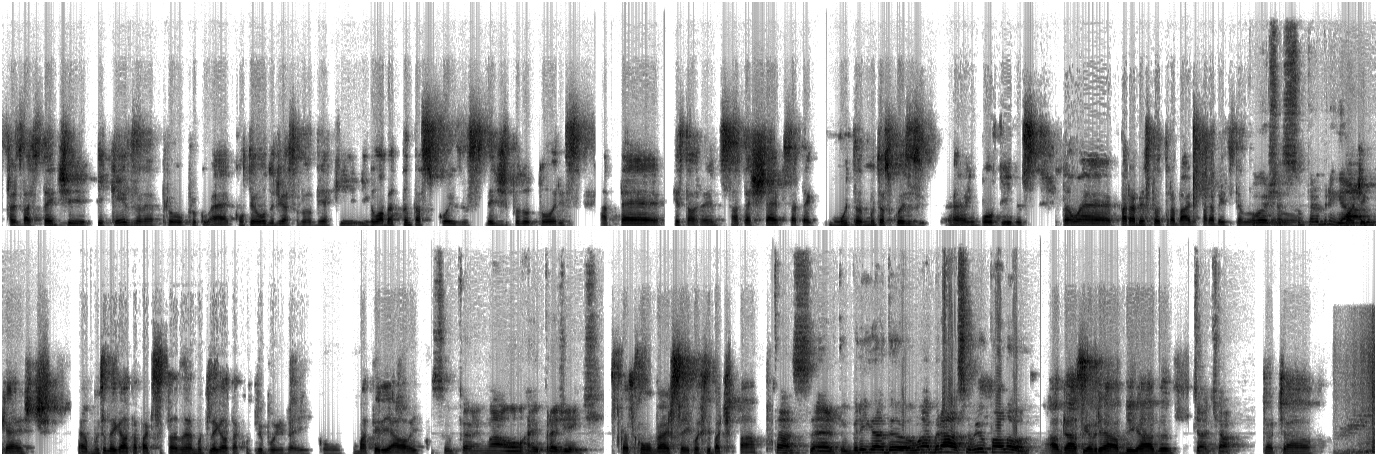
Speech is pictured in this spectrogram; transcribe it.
Traz bastante riqueza, né? Para o é, conteúdo de gastronomia que engloba tantas coisas, desde produtores até restaurantes, até chefs, até muitas, muitas coisas é, envolvidas. Então, é, parabéns pelo trabalho, parabéns pelo, Poxa, pelo super obrigado. podcast é muito legal estar participando, é muito legal estar contribuindo aí com o material. E Super uma honra aí pra gente. Com essa conversa aí, com esse bate-papo. Tá certo. Obrigadão. Um abraço, viu, Paulo? Um abraço, Gabriel. Obrigado. Tchau, tchau. Tchau, tchau.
